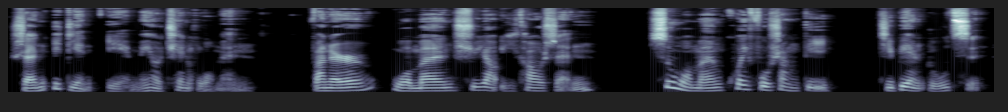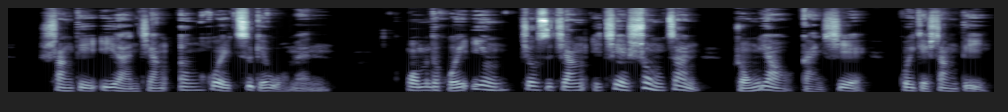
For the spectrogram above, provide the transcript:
神一点也没有欠我们。反而，我们需要依靠神，是我们恢复上帝。即便如此，上帝依然将恩惠赐给我们。我们的回应就是将一切颂赞、荣耀、感谢归给上帝，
